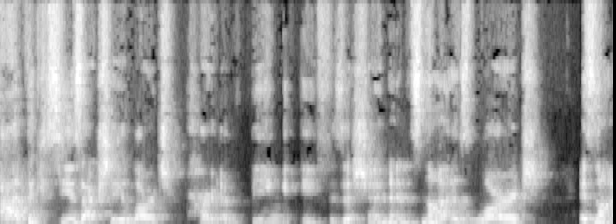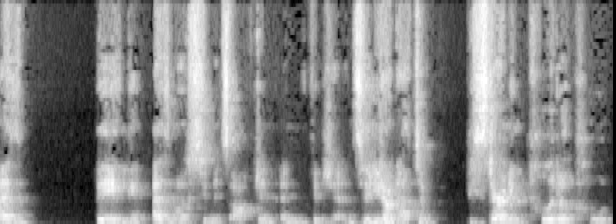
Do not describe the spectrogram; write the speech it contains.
advocacy is actually a large part of being a physician, and it's not as large, it's not as big as most students often envision. So you don't have to be starting political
